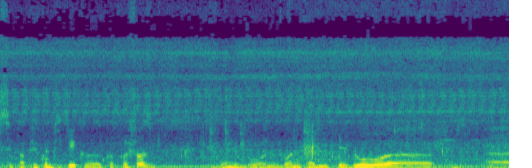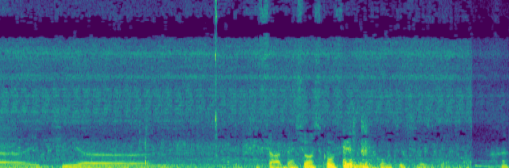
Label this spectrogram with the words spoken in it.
c'est pas plus compliqué qu'autre chose. Une, une bonne qualité d'eau, et puis faire attention à ce qu'on fait, mais comme toute chose. quoi.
